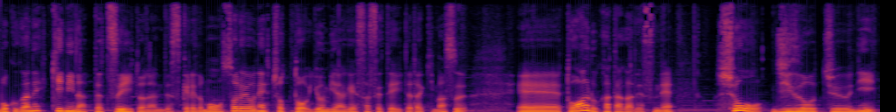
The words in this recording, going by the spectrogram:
僕がね、気になったツイートなんですけれども、それをね、ちょっと読み上げさせていただきます。えー、とある方がですね、小地蔵中に、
